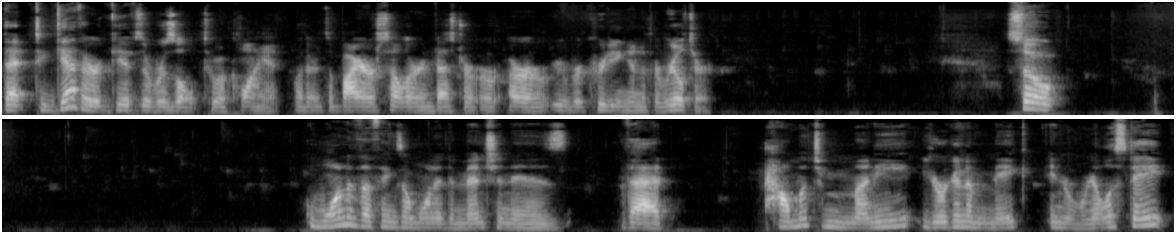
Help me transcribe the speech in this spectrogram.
that together gives a result to a client, whether it's a buyer, seller, investor, or, or recruiting another realtor. So one of the things I wanted to mention is that how much money you're going to make in real estate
